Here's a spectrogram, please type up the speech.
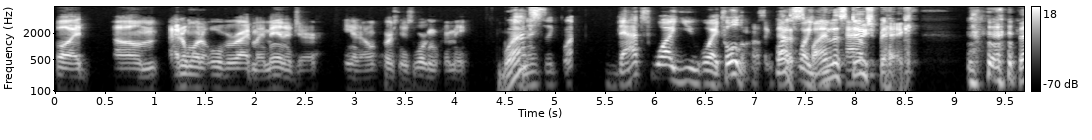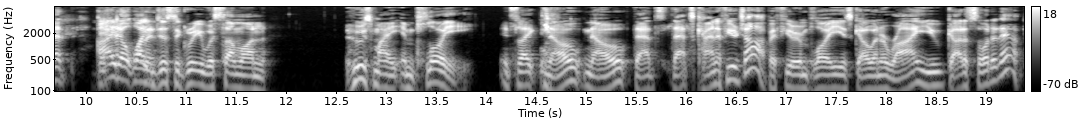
but um, I don't want to override my manager, you know, person who's working for me. And I What? was like, what? That's why you. Well, I told him. I was like, that's What a that's why spineless douchebag. That I don't want to disagree with someone who's my employee. It's like no, no, that's that's kind of your job. If your employee is going awry, you got to sort it out.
